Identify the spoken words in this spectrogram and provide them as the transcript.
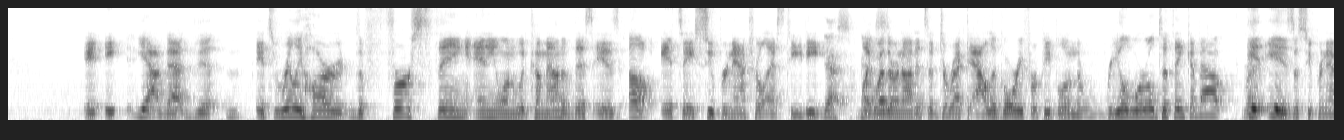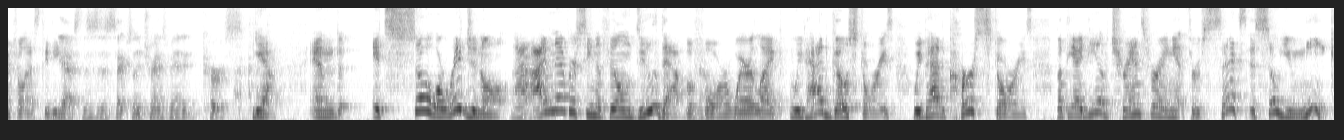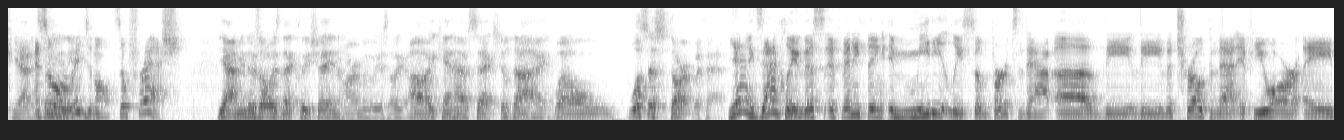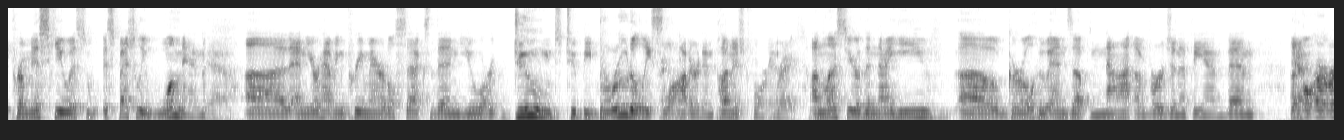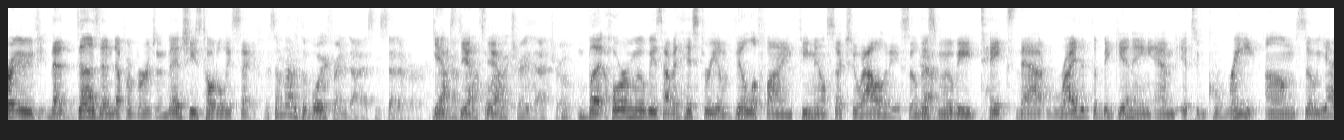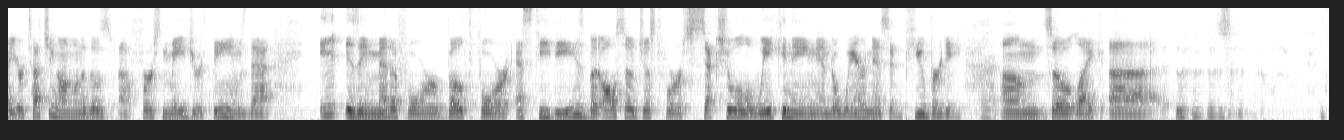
It, it, yeah, that the it's really hard. The first thing anyone would come out of this is, oh, it's a supernatural STD. Yes, like yes. whether or not it's a direct allegory for people in the real world to think about, Right. it is a supernatural STD. Yes, this is a sexually transmitted curse. Yeah. And it's so original. Yeah. I- I've never seen a film do that before, where like we've had ghost stories, we've had curse stories, but the idea of transferring it through sex is so unique Yeah, it's and so so, original, so fresh. Yeah, I mean, there's always that cliche in horror movies like, oh, you can't have sex, you'll die. Well, let's just start with that. Yeah, exactly. This, if anything, immediately subverts that. Uh, the the the trope that if you are a promiscuous, especially woman, Yeah. uh, and you're having premarital sex, then you are doomed to be brutally slaughtered and punished for it. Right. Unless you're the naive uh, girl who ends up not a virgin at the end, then. Yeah. Or, or if that does end up a virgin, then she's totally safe. But sometimes the boyfriend dies instead of her. Yes, You know, yes, once in a while yeah. we trade that trope. But horror movies have a history of vilifying female sexuality. So this Yeah. movie takes that right at the beginning, and it's great. Um, so yeah, you're touching on one of those uh, first major themes that it is a metaphor both for STDs, but also just for sexual awakening and awareness and puberty. Um, so like. Uh,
